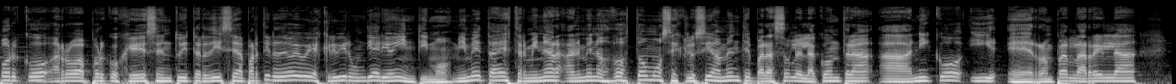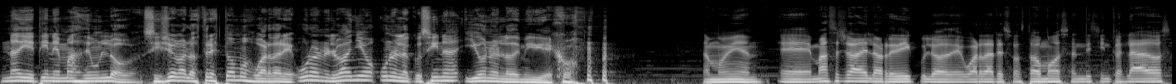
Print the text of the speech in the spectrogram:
Porco, arroba porcogs en Twitter dice, a partir de hoy voy a escribir un diario íntimo. Mi meta es terminar al menos dos tomos exclusivamente para hacerle la contra a Nico y eh, romper la regla nadie tiene más de un log. Si llego a los tres tomos guardaré uno en el baño, uno en la cocina y uno en lo de mi viejo. Está muy bien. Eh, más allá de lo ridículo de guardar esos tomos en distintos lados,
